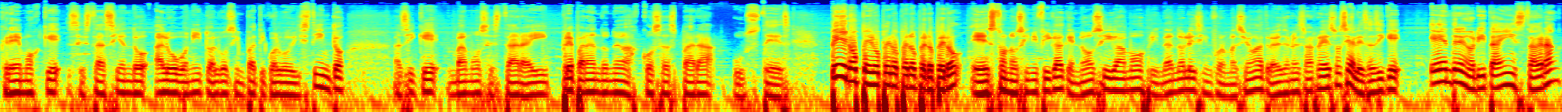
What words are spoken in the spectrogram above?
creemos que se está haciendo algo bonito, algo simpático, algo distinto. Así que vamos a estar ahí preparando nuevas cosas para ustedes. Pero, pero, pero, pero, pero, pero, esto no significa que no sigamos brindándoles información a través de nuestras redes sociales. Así que entren ahorita a Instagram,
